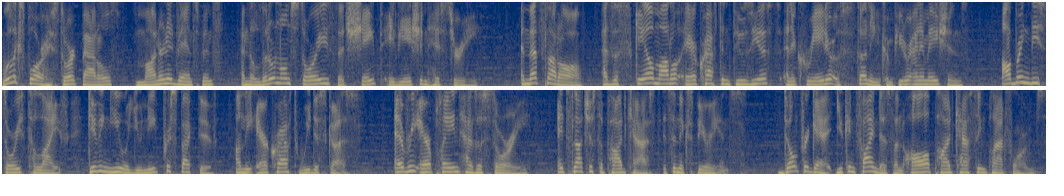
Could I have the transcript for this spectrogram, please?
We'll explore historic battles, modern advancements, and the little known stories that shaped aviation history. And that's not all. As a scale model aircraft enthusiast and a creator of stunning computer animations, I'll bring these stories to life, giving you a unique perspective on the aircraft we discuss. Every airplane has a story. It's not just a podcast, it's an experience. Don't forget, you can find us on all podcasting platforms.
